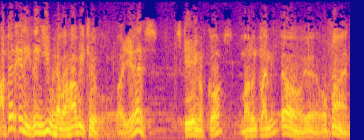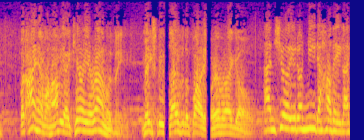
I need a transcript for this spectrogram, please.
I bet anything you have a hobby, too. Why, yes. Skiing, of course. Mountain climbing. Oh, yeah, well, fine. But I have a hobby I carry around with me. Makes me the life of the party wherever I go. I'm sure you don't need a hobby like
